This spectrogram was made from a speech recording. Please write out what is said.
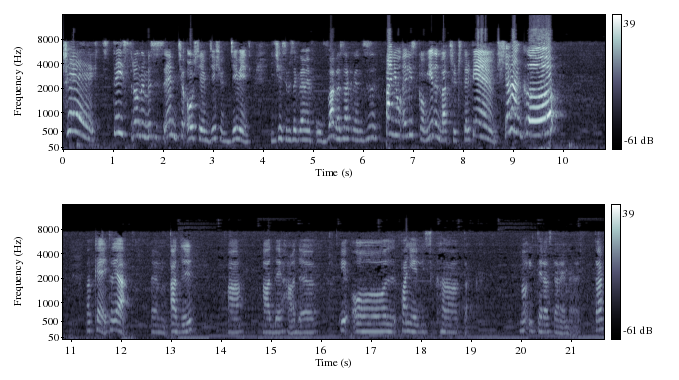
Cześć! Z tej strony Mrs. MC89 i dzisiaj sobie zagramy w Uwaga Zakręt z panią Eliską. 1, 2, 3, 4, 5 Siemanko! Okej, to ja. Em, Ady. A, AD, HD i o pani Eliska tak. No i teraz dajemy tak.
